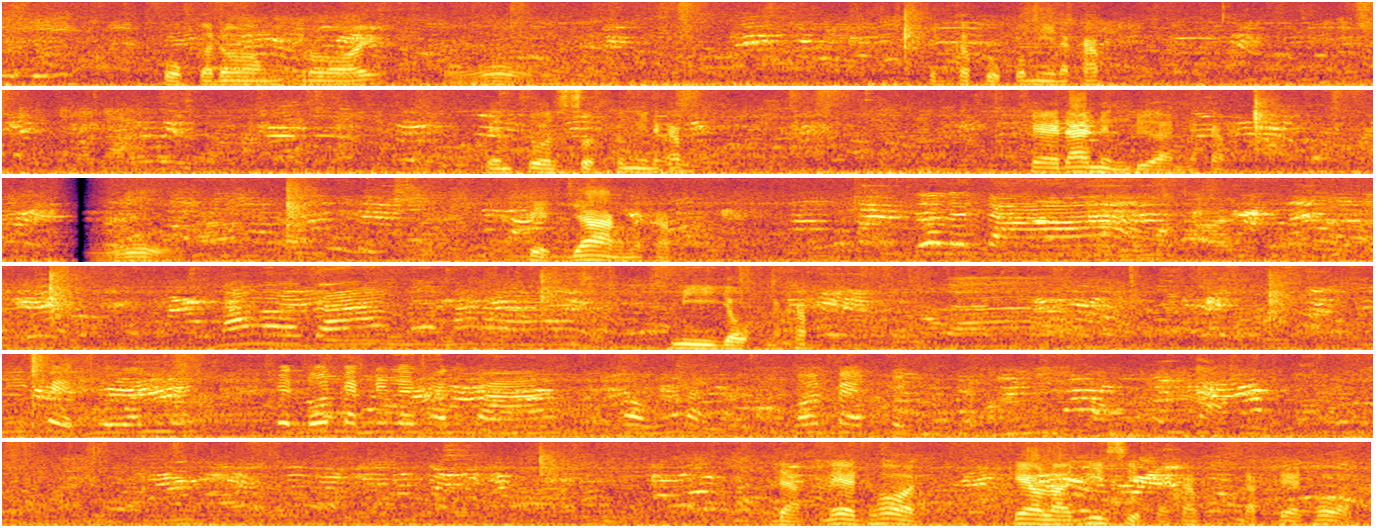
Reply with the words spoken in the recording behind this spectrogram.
20ปกกระดองร้อยโอ้เป็นกระปุกก็มีนะครับ เป็นตัวสดก็มีนะครับ แค่ได้หนึ่งเดือนนะครับ เป็ดย่างนะครับเลือกเลยจ้านั่งเลยจ้าแม่นั่งเลยมีหยกนะครับ จ้ามีเป็ดล้วนไหมเป็ดล้วนแบบนี้เลยค่ะลูกค้ากล่องเท่าไหร่ร้อยแปดสิบแต่ว่ามีหนึ่งกล่องจ้าดักแด้ทอดแก้วละ20นะครับ ดักแด้ทอด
